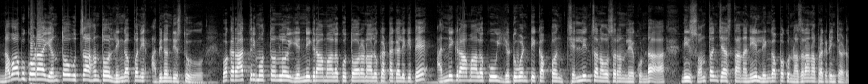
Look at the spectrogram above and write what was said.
నవాబు కూడా ఎంతో ఉత్సాహంతో లింగప్పని అభినందిస్తూ ఒక రాత్రి మొత్తంలో ఎన్ని గ్రామాలకు తోరణాలు కట్టగలిగితే అన్ని గ్రామాలకు ఎటువంటి కప్పం చెల్లించనవసరం లేకుండా నీ సొంతం చేస్తానని లింగప్పకు నజరానా ప్రకటించాడు.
